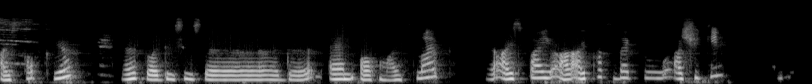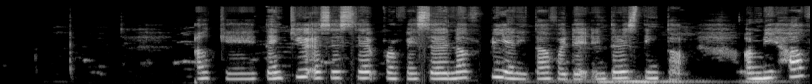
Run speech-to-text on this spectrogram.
I stop here. Uh, so this is the, the end of my slide. I spy, uh, I pass back to Ashikin. Okay, thank you Associate Professor Nofri Yenita for that interesting talk. On behalf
